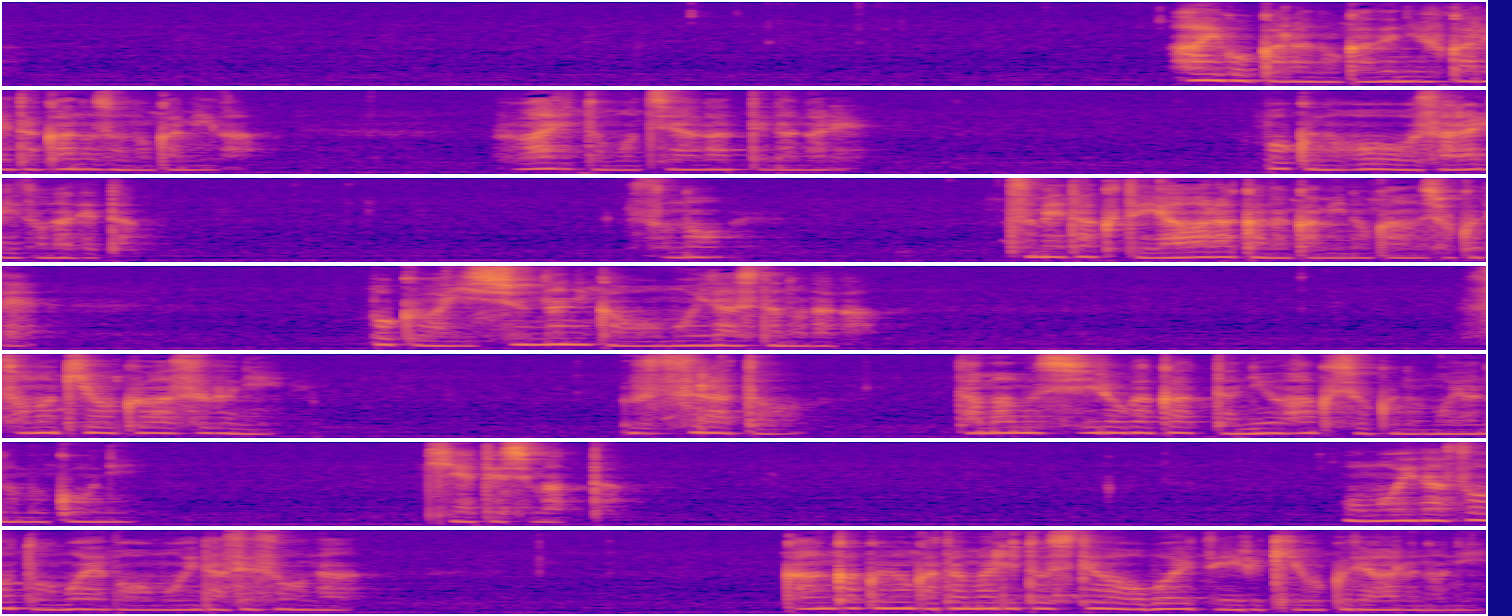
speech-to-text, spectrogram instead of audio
背後からの風に吹かれた彼女の髪がふわりと持ち上がって流れ僕の方をさらりと撫でた。その冷たくて柔らかな髪の感触で僕は一瞬何かを思い出したのだがその記憶はすぐにうっすらと玉虫色がかった乳白色のもやの向こうに消えてしまった。思い出そうと思えば思い出せそうな感覚の塊としては覚えている記憶であるのに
